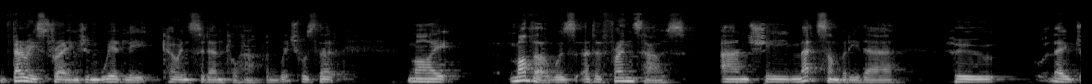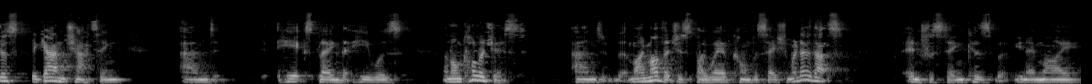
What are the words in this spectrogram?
very strange and weirdly coincidental happened, which was that my mother was at a friend's house and she met somebody there who they just began chatting and he explained that he was an oncologist and my mother just by way of conversation went oh that's interesting because you know my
